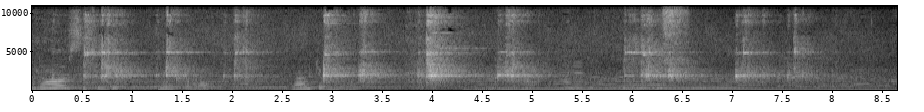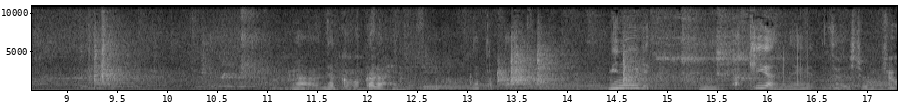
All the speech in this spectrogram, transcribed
ーノーススルメイトなんて読むの？なんか分からへんのでなんか実り、うん、秋やんね最初の。じゃあ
